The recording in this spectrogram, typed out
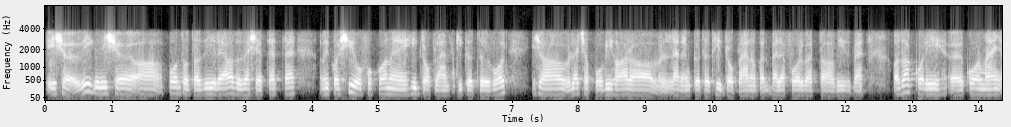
és végül is a pontot az íre az az eset tette, amikor Siófokon hidroplán kikötő volt, és a lecsapó vihar a le nem kötött hidroplánokat beleforgatta a vízbe. Az akkori kormány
